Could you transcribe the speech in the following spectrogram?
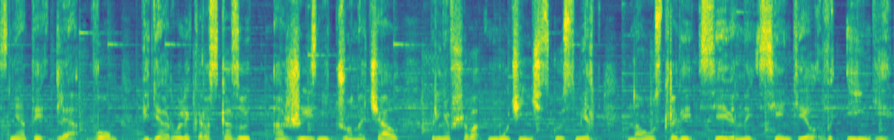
снятый для ВОМ видеоролик рассказывает о жизни Джона Чао, принявшего мученическую смерть на острове Северный Сентиэл в Индии,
